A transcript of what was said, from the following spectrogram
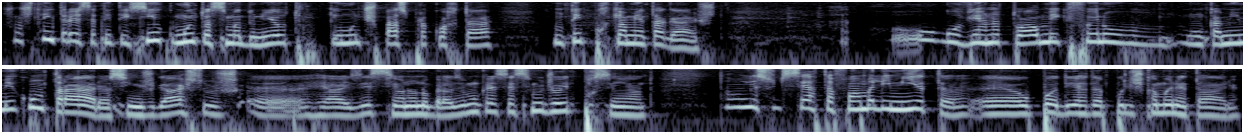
Os juros tem 3,75, muito acima do neutro, tem muito espaço para cortar, não tem por que aumentar gasto. O governo atual meio que foi no, num caminho meio contrário. Assim, os gastos é, reais esse ano no Brasil vão crescer acima de 8%. Então, isso, de certa forma, limita é, o poder da política monetária.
